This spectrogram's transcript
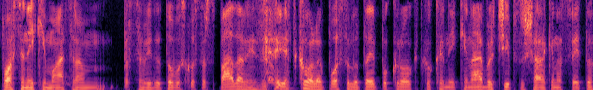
po se neki matram, pa sem videl, to bo skozi razpadalo in je tako lepo solotaj pokrok, tako kot neke najbolj čip slušalke na svetu.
